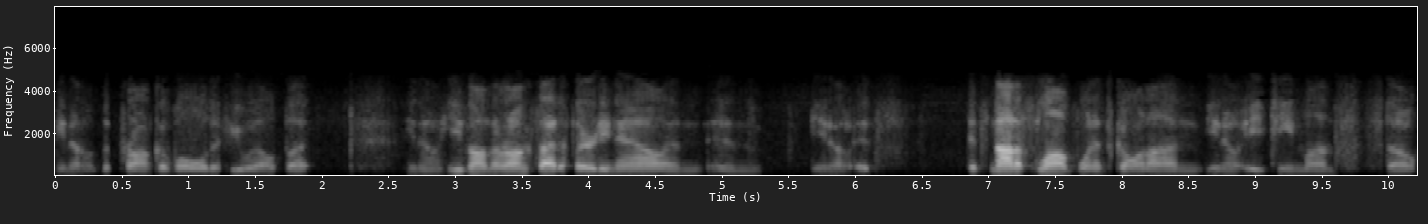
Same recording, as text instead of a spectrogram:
you know, the Pronk of old, if you will. But you know, he's on the wrong side of 30 now, and and you know, it's it's not a slump when it's going on, you know, 18 months. So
